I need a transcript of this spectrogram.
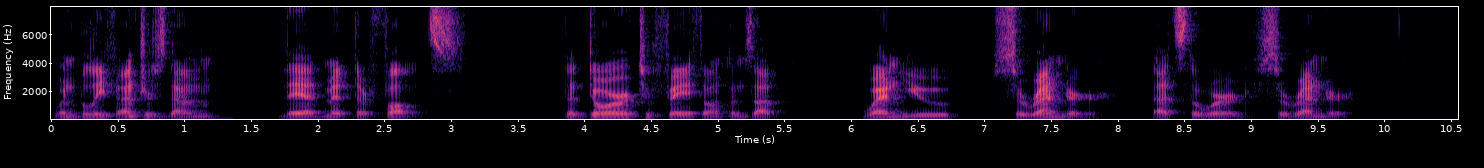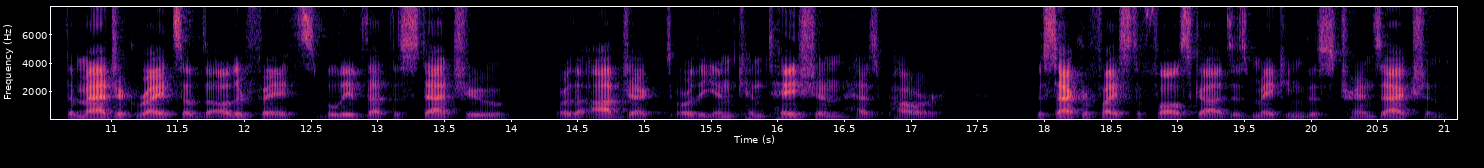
When belief enters them, they admit their faults. The door to faith opens up when you surrender. That's the word, surrender. The magic rites of the other faiths believe that the statue or the object or the incantation has power. The sacrifice to false gods is making this transaction.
